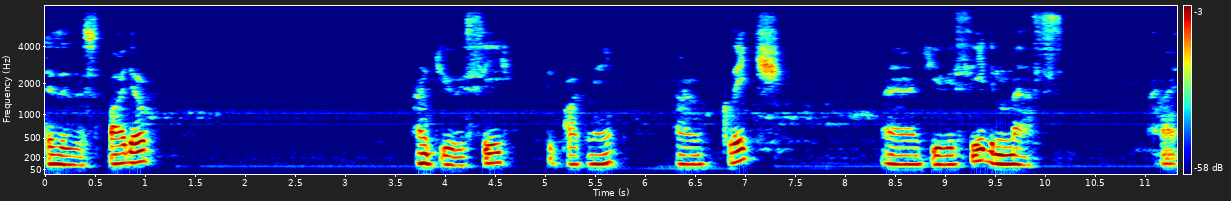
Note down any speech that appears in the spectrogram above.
This is a spider. And you see the part name and click and you will see the mass. I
